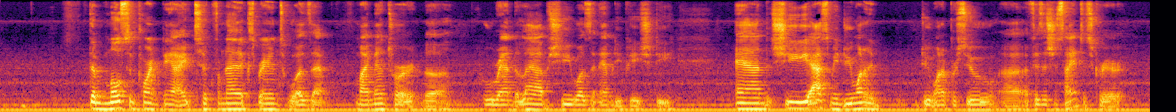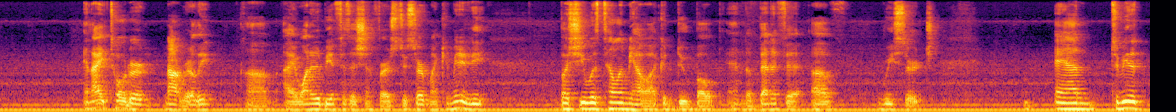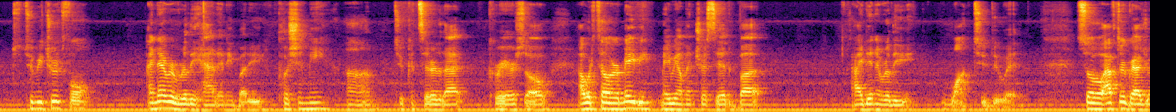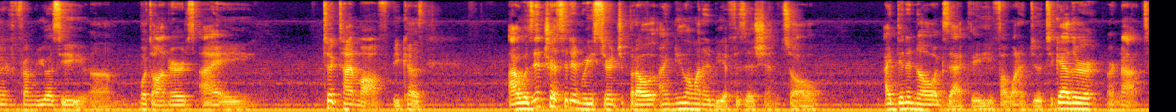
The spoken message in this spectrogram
the most important thing I took from that experience was that my mentor, the who ran the lab, she was an MD PhD, and she asked me, "Do you want to do you want to pursue uh, a physician scientist career?" And I told her, "Not really. Um, I wanted to be a physician first to serve my community." But she was telling me how I could do both and the benefit of research. And to be to be truthful, I never really had anybody pushing me um, to consider that career. So I would tell her maybe, maybe I'm interested, but I didn't really want to do it. So after graduating from USC um, with honors, I took time off because I was interested in research, but I, I knew I wanted to be a physician. So I didn't know exactly if I wanted to do it together or not.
